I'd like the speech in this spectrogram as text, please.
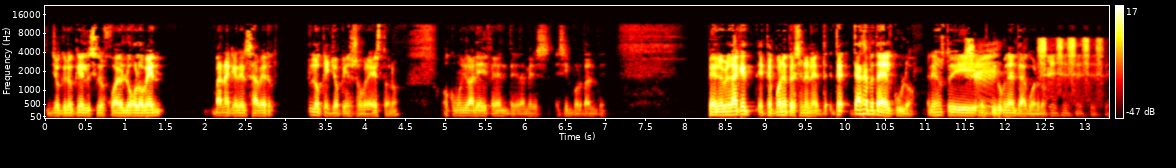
yo creo que si los jugadores luego lo ven, van a querer saber lo que yo pienso sobre esto, ¿no? O cómo yo haría diferente, también es, es importante. Pero es verdad que te pone presión en el, te, hace apretar el culo. En eso estoy, completamente de acuerdo. Sí, sí, sí, sí, sí.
